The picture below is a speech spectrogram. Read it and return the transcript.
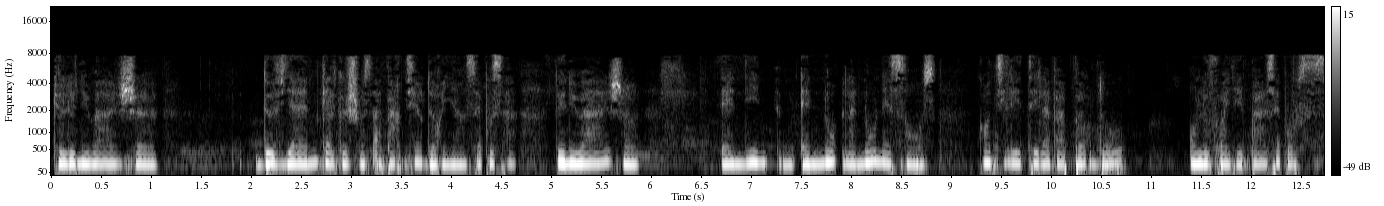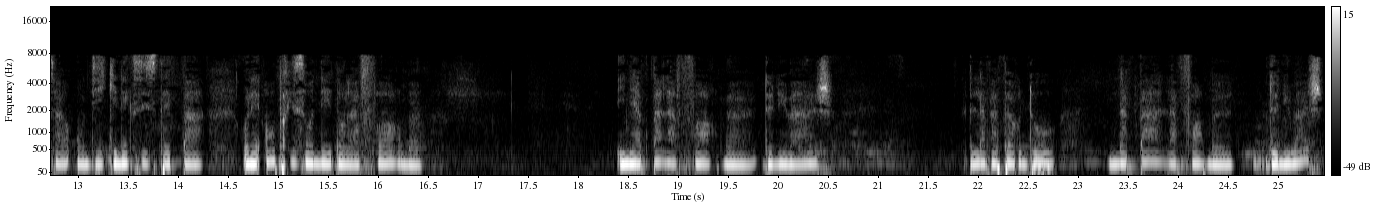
que le nuage euh, devienne quelque chose à partir de rien. C'est pour ça le nuage est, la non-naissance. Quand il était la vapeur d'eau, on ne le voyait pas. C'est pour ça on dit qu'il n'existait pas. On est emprisonné dans la forme. Il n'y a pas la forme de nuage. La vapeur d'eau n'a pas la forme de nuage,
